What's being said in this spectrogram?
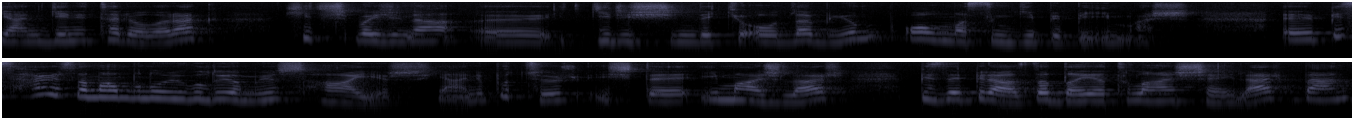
yani genital olarak hiç vajina e, girişindeki o labium olmasın gibi bir imaj. E, Biz her zaman bunu uyguluyor muyuz? Hayır. Yani bu tür işte imajlar bize biraz da dayatılan şeyler. Ben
